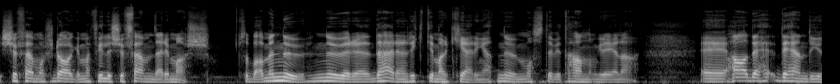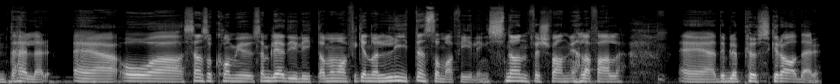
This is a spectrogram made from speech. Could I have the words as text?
25-årsdagen, man fyller 25 där i mars. Så bara, men nu, nu är det, det här är en riktig markering att nu måste vi ta hand om grejerna. Eh, ja, det, det, hände ju inte heller. Eh, och sen så kom ju, sen blev det ju lite, men man fick ändå en liten sommarfeeling. Snön försvann i alla fall. Eh, det blev plusgrader.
